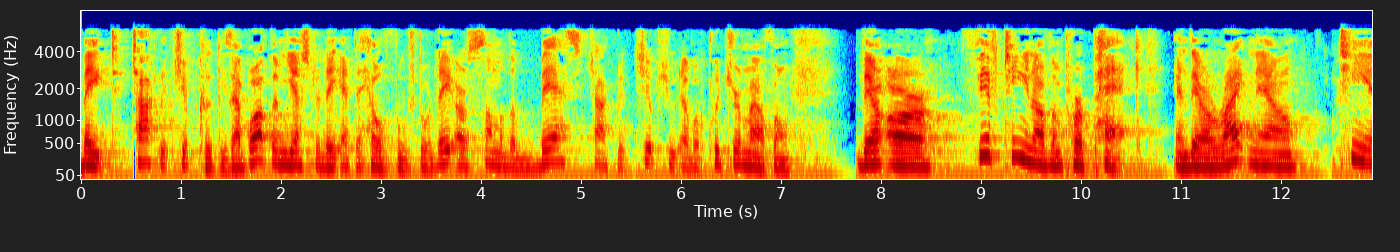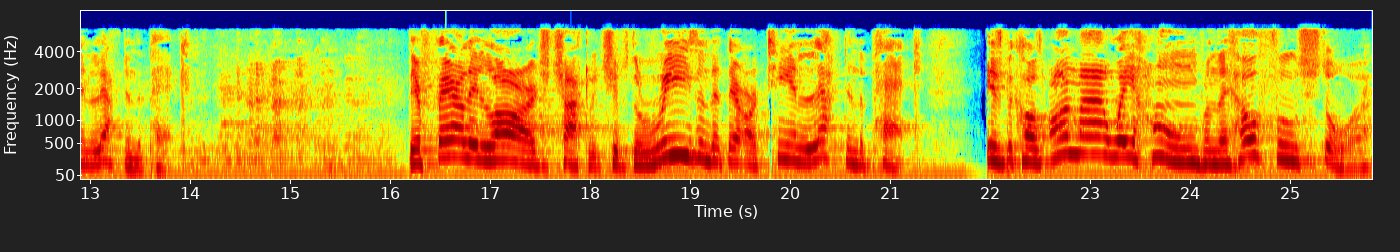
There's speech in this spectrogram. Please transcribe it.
baked chocolate chip cookies. I bought them yesterday at the health food store. They are some of the best chocolate chips you ever put your mouth on. There are 15 of them per pack, and there are right now 10 left in the pack. They're fairly large chocolate chips. The reason that there are 10 left in the pack is because on my way home from the health food store,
